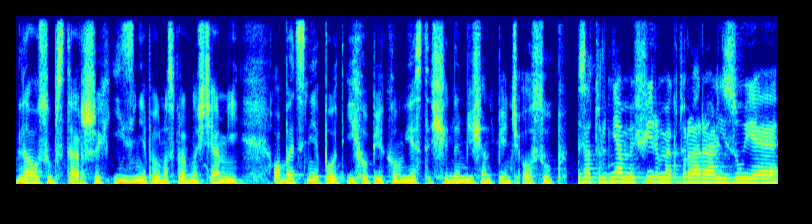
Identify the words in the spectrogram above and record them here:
dla osób starszych i z niepełnosprawnościami. Obecnie pod ich opieką jest 75 osób. Zatrudniamy firmę, która realizuje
